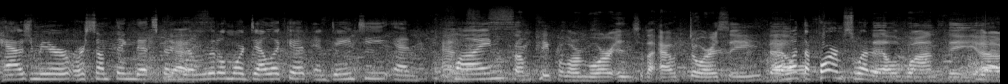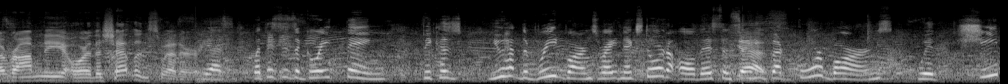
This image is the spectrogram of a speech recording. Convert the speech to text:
cashmere or something that's going to be a little more delicate and dainty and, And fine. Some people are more into the outdoorsy. I want the farm sweater. They'll want the Yes. uh, Romney or the Shetland sweater. Yes, but this is a great thing because you have the breed barns right next door to all this, and so Yes. you've got four barns with sheep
